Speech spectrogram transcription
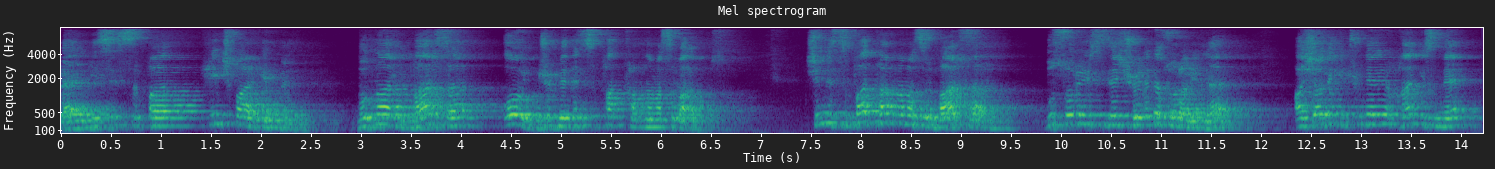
belgesiz sıfat hiç fark etmez. Bunlar varsa o cümlede sıfat tamlaması vardır. Şimdi sıfat tamlaması varsa bu soruyu size şöyle de sorabilirler. Aşağıdaki cümlenin hangisinde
